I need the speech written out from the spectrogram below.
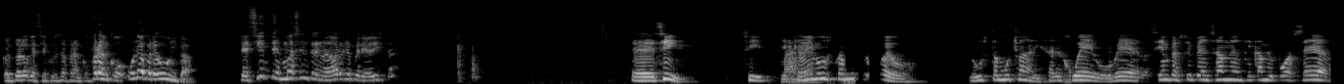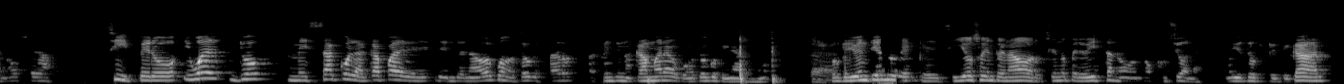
con todo lo que se cruza Franco. Franco, una pregunta. ¿Te sientes más entrenador que periodista? Eh, sí, sí. Es que a Vale. mí me gusta mucho el juego. Me gusta mucho analizar el juego, ver. Siempre estoy pensando en qué cambio puedo hacer, ¿no? O sea, sí, pero igual yo me saco la capa de, de entrenador cuando tengo que estar al frente de una cámara o cuando tengo que opinar, ¿no? Porque yo entiendo que, que si yo soy entrenador siendo periodista no, no funciona. ¿no? Yo tengo que criticar,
